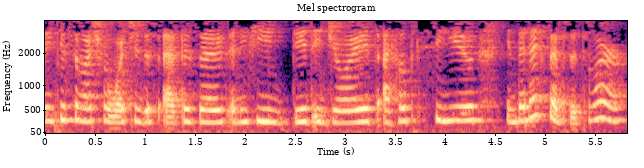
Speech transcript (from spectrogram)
Thank you so much for watching this episode and if you did enjoy it, I hope to see you in the next episode tomorrow.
